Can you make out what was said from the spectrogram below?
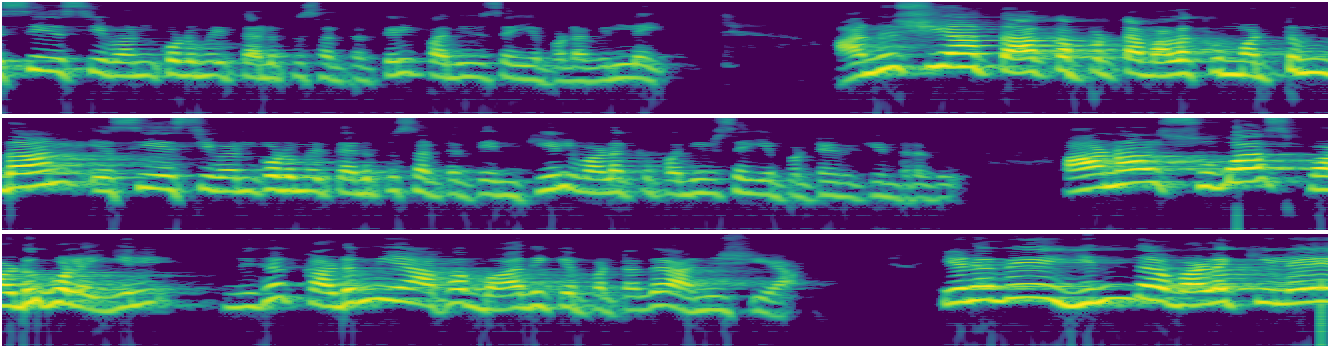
எஸ்சிஎஸ்டி வன்கொடுமை தடுப்பு சட்டத்தில் பதிவு செய்யப்படவில்லை. அனுஷியா தாக்கப்பட்ட வழக்கு மட்டும்தான் எஸ்சிஎஸ்டி வன்கொடுமை தடுப்பு சட்டத்தின் கீழ் வழக்கு பதிவு செய்யப்பட்டிருக்கின்றது. ஆனால் சுபாஷ் படுகொலையில் மிக கடுமையாக பாதிக்கப்பட்டது அனுஷியா. எனவே இந்த வழக்கிலே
